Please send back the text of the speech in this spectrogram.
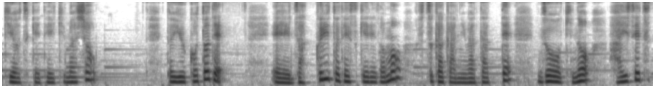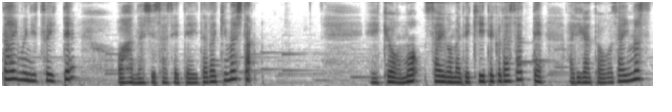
気をつけていきましょう。ということで、えー、ざっくりとですけれども2日間にわたって臓器の排泄タイムについてお話しさせていただきました。え今日も最後まで聞いてくださってありがとうございます。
